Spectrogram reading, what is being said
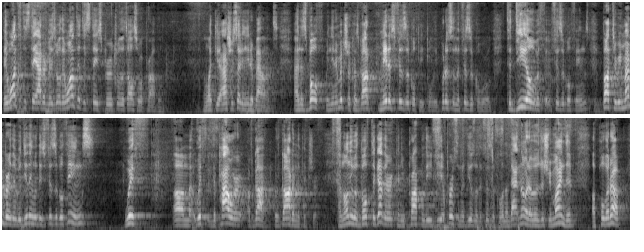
They wanted to stay out of Israel. They wanted to stay spiritual. That's also a problem. And like Asher said, you need a balance. And it's both. We need a mixture because God made us physical people. He put us in the physical world to deal with physical things, but to remember that we're dealing with these physical things with, um, with the power of God, with God in the picture. And only with both together can you properly be a person that deals with the physical. And on that note, I was just reminded, I'll pull it up,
